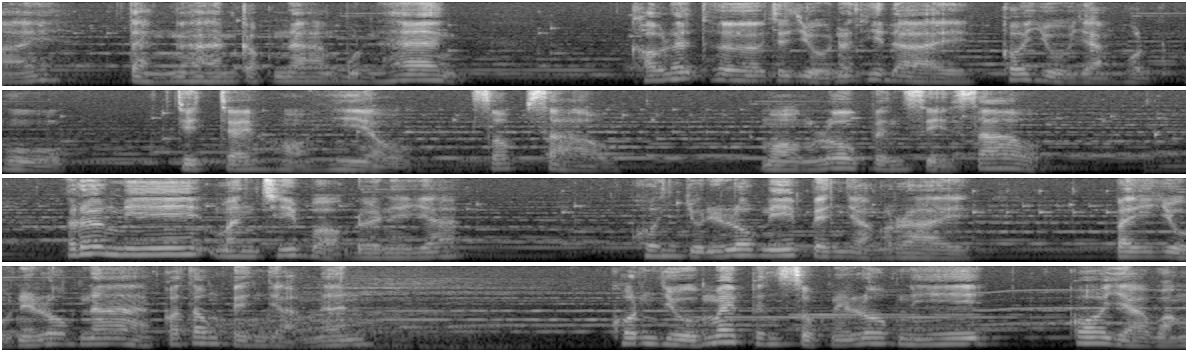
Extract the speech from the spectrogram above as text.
ายแต่งงานกับนางบุญแห้ง เขาและเธอจะอยู่หน้าที่ใดก็อยู่อย่างหดหู่ จิตใจห่อเหี่ยว ซบเซามองโลกเป็นสีเศร้า เรื่องนี้มันชี้บอกโดยนัยยะ คนอยู่ในโลกนี้เป็นอย่างไร ไปอยู่ในโลกหน้าก็ต้องเป็นอย่างนั้น คนอยู่ไม่เป็นสุขในโลกนี้ ก็อย่าหวัง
